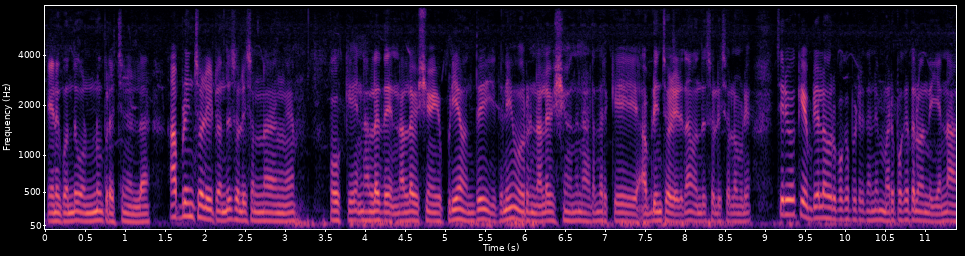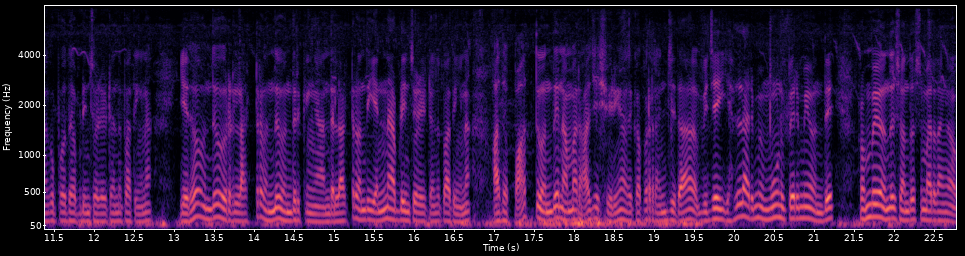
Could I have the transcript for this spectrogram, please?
எனக்கு வந்து ஒன்றும் பிரச்சனை இல்லை. அப்படின்னு சொல்லிட்டு வந்து சொல்லி சொன்னாங்க. ஓகே நல்லது நல்ல விஷயம். எப்படியா வந்து இதுலேயும் ஒரு நல்ல விஷயம் வந்து நடந்திருக்கு அப்படின்னு சொல்லிட்டு தான் வந்து சொல்லி சொல்ல முடியும். சரி ஓகே எப்படியெல்லாம் ஒரு பக்கம் போயிட்டு மறுபக்கத்தில் வந்து என்ன ஆக போகுது அப்படின்னு சொல்லிட்டு வந்து பார்த்தீங்கன்னா ஏதோ வந்து ஒரு லெட்டர் வந்து வந்திருக்குங்க. அந்த லெட்டர் வந்து என்ன அப்படின்னு சொல்லிட்டு வந்து பார்த்தீங்கன்னா அதை பார்த்து வந்து நம்ம ராஜேஸ்வரியும் அதுக்கப்புறம் ரஞ்சிதா விஜய் எல்லாருமே மூணு பேருமே வந்து ரொம்பவே வந்து சந்தோஷமாக இருந்தாங்க.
